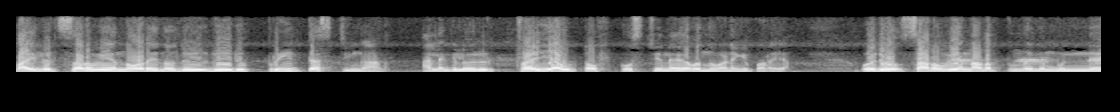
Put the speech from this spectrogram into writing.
പൈലറ്റ് സർവേ എന്ന് പറയുന്നത് ഇതൊരു പ്രീ ടെസ്റ്റിംഗ് ആണ്. അല്ലെങ്കിൽ ഒരു ട്രൈ ഔട്ട് ഓഫ് ക്വസ്റ്റ്യനെയർ എന്ന് വേണമെങ്കിൽ പറയാം. ഒരു സർവേ നടത്തുന്നതിന് മുന്നേ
